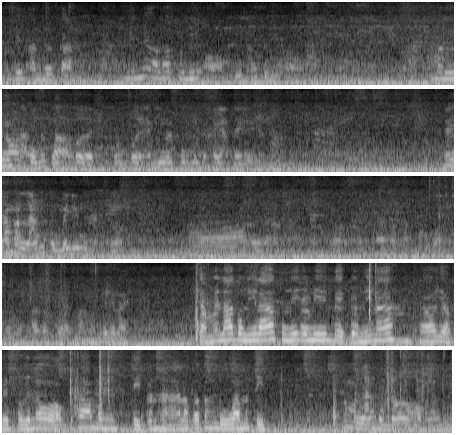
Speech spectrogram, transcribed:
มันเป็นอันเดียวกันวินไม่เอาน็อตตัวนี้ออกวินเอาตัวนี้ออก มันเลยก็หักผมหรือผเปมล่า เปิด ผมเปิดอันนี้มาปุ๊บมันก็ขยับได้เลยนะพี่แต่ถ้ามันลังผมไม่ดึงหักหรอกอ๋อเออถ้าจะหักมาก่อนเออถ้าจะแกะมามันไม่เป็นไรจำไว้นะตรงนี้นะตรงนี้จะมีเหล็กแบบนี้นะเราอย่าไปฝืนเอาออกถ้ามันติดปัญหาเราก็ต้องดูว่ามันติดถ้ามันลังผมต้องเอาออกแล้วพี่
